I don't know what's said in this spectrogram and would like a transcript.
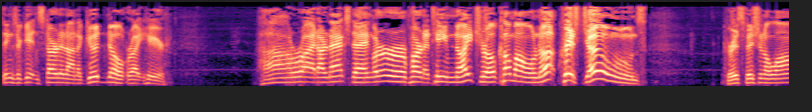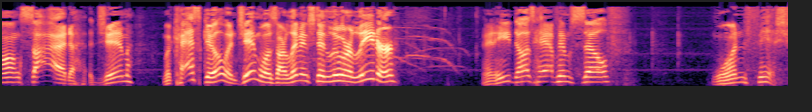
Things are getting started on a good note right here. All right, our next angler, part of Team Nitro, come on up, Chris Jones. Chris fishing alongside Jim McCaskill, and Jim was our Livingston lure leader. And he does have himself one fish.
